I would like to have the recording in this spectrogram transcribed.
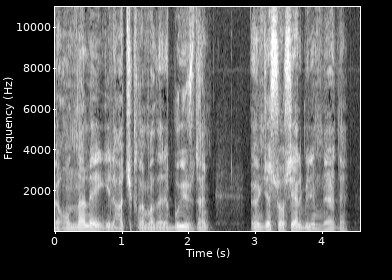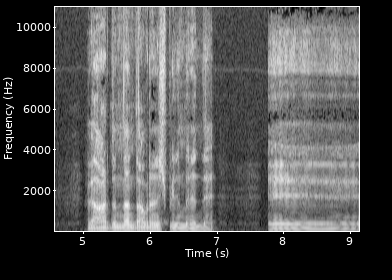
ve onlarla ilgili açıklamaları bu yüzden önce sosyal bilimlerde ve ardından davranış bilimlerinde ee,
